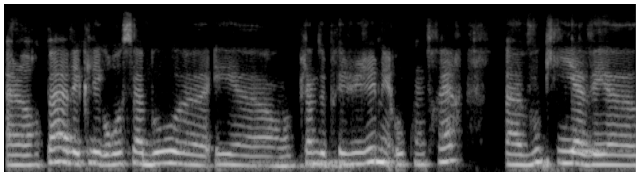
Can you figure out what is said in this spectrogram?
alors pas avec les gros sabots euh, et euh, en plein de préjugés, mais au contraire, vous qui avez euh,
